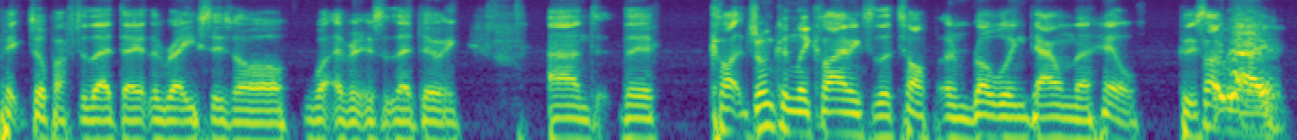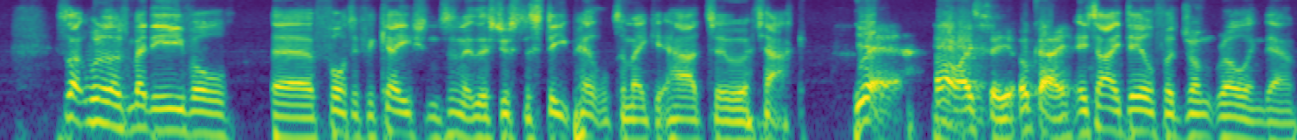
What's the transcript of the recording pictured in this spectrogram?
picked up after their day at the races or whatever it is that they're doing, and the cl- drunkenly climbing to the top and rolling down the hill because it's like one of Okay. those- it's like one of those medieval uh, fortifications, isn't it? There's just a steep hill to make it hard to attack. Yeah. Oh, I see. Okay. It's ideal for drunk rolling down.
